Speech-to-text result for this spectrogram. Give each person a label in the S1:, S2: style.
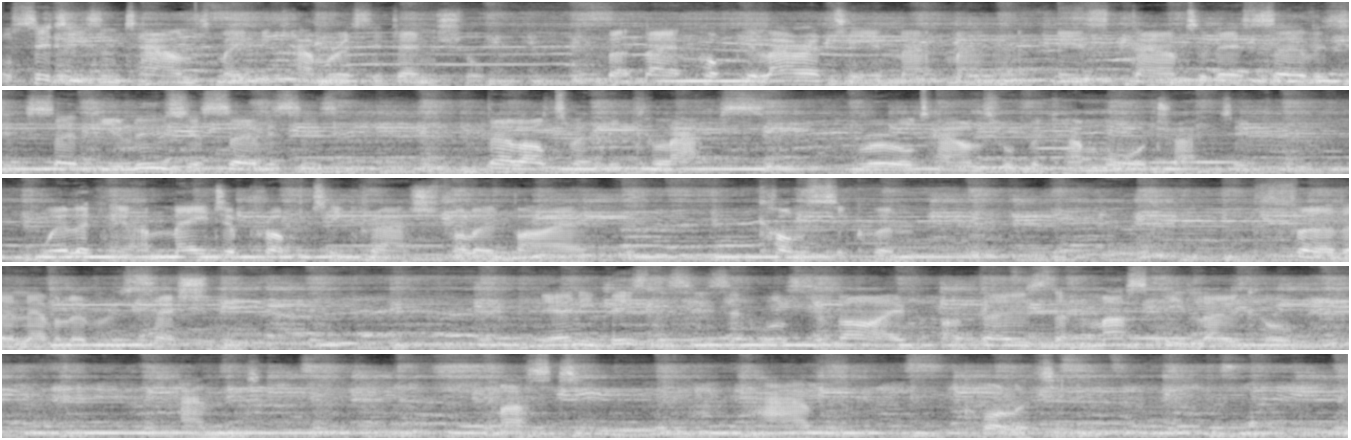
S1: Sure, cities and towns may become residential, but their popularity in that manner is down to their services. So if you lose your services, they'll ultimately collapse. Rural towns will become more attractive. We're looking at a major property crash followed by a consequent further level of recession. The only businesses that will survive are those that must be local and must have quality.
